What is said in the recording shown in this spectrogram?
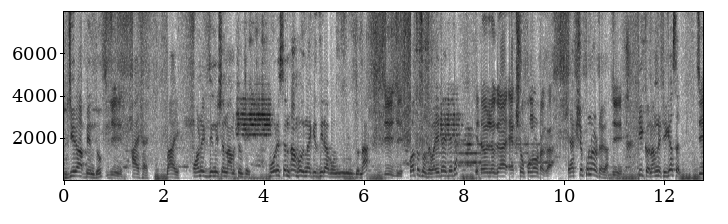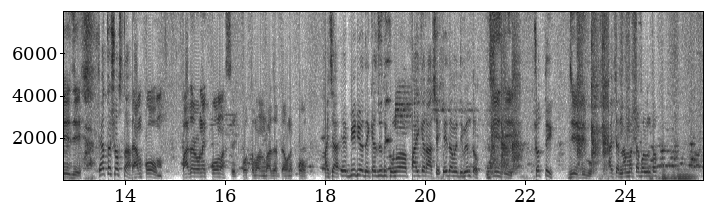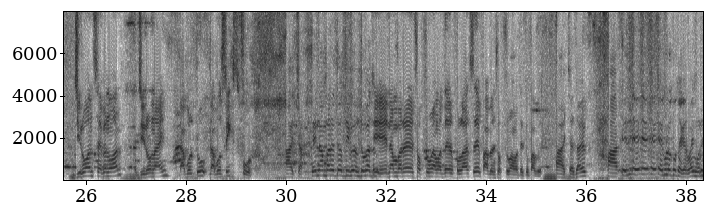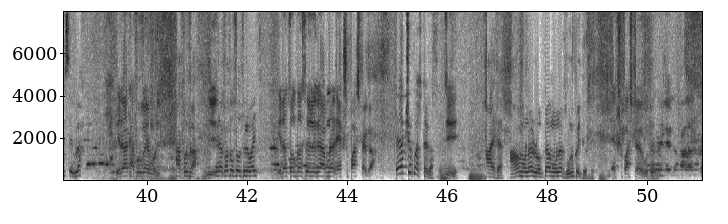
জিরা বিন্দু? জি। হায় হায়। ভাই অনেক জিনিসের নাম শুনছি। মরিচের নাম হোক নাকি জিরা বিন্দু না? জি জি। কত চলছে ভাই? এটা এটা এটা? হইলে একশো পনেরো টাকা। একশো পনেরো টাকা? জি। কি করেন আপনি ঠিক আছেন? জি জি। এত সস্তা? দাম কম। বাজার অনেক কম আছে। বর্তমান বাজারটা অনেক কম। আচ্ছা এই ভিডিও দেখে যদি কোনো পাইকার আসে এই দামে দিবেন তো? জি জি। সত্যি? জি দিব। আচ্ছা নাম্বারটা বলুন তো। Zero one seven one zero nine double two double six four. আচ্ছা এই নাম্বারে তো দিবেন যোগাযোগ এই নাম্বারে সবসময় আমাদের খোলা আছে পাবেন সবসময় আমাদেরকে পাবেন আচ্ছা যাই হোক। আর এগুলো কোথায় ভাই মরিচ এগুলা? এটা ঠাকুরগাঁয়ের মরিচ। ঠাকুরগা। এটা কত চলছিল ভাই? এটা চলতেছে হইলে আপনার একশো পাঁচ টাকা। একশো পাঁচ টাকা। জি। আয় হ্যাঁ আমার মনে হয় লোকটা মনে হয় ভুল কইতেছে। একশো পাঁচ টাকা করে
